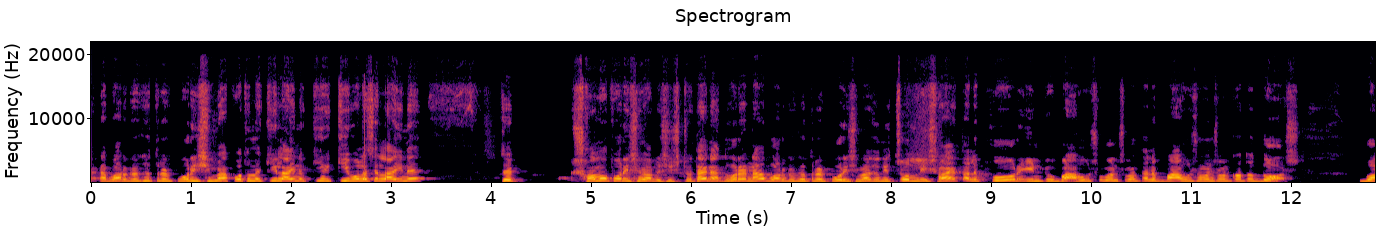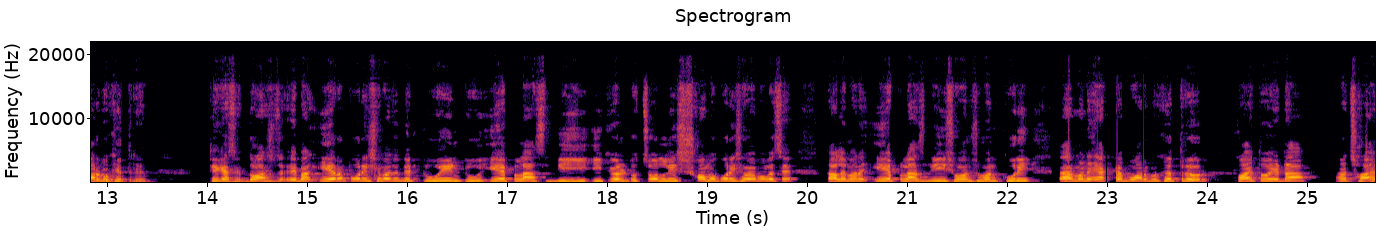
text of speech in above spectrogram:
একটা বর্গক্ষেত্রের পরিসীমা। প্রথমে কি লাইনে কি বলেছে লাইনে যে সমপরিসীমা বিশিষ্ট, তাই না? ধরে নাও বর্গক্ষেত্রের পরিসীমা যদি চল্লিশ হয়, তাহলে ফোর ইন্টু বাহু সমান সমান, তাহলে বাহু সমান সমান কত? দশ বর্গক্ষেত্রের। ঠিক আছে? দশ এবং এরও পরিসীমা যদি two into a plus b equal to চল্লিশ সমপরিসীমা বলেছে, তাহলে মানে এ প্লাস বি সমান সমান কুড়ি, তার মানে একটা বর্গক্ষেত্রর হয়তো এটা ছয়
